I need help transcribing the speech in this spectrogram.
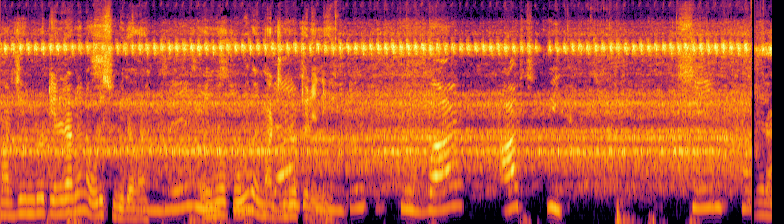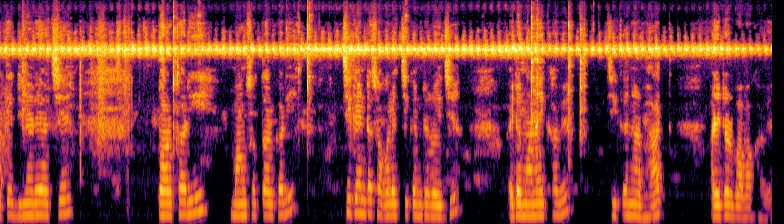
মার্জিনগুলো টেনে রাখলে না ওরই সুবিধা হয় ওইভাবে পড়ুক ওই মার্জিনগুলো টেনে নিই রাতে ডিনারে আছে তরকারি, মাংসর তরকারি, চিকেনটা সকালের চিকেনটা রয়েছে। এটা মানাই খাবে, চিকেন আর ভাত, আর এটা ওর বাবা খাবে।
